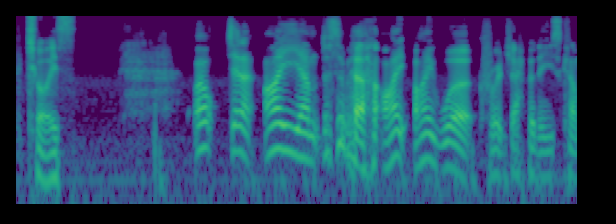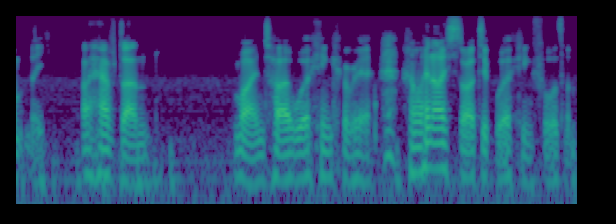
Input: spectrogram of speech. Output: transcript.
choice? Well, know, I um just about I I work for a Japanese company. I have done my entire working career. And when I started working for them,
